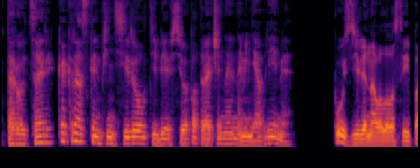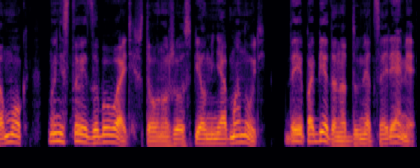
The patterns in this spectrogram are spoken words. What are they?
второй царь как раз компенсировал тебе все потраченное на меня время». Пусть зеленоволосый помог, но не стоит забывать, что он уже успел меня обмануть. Да и победа над двумя царями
